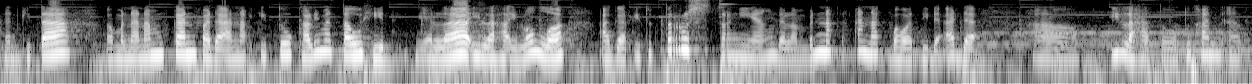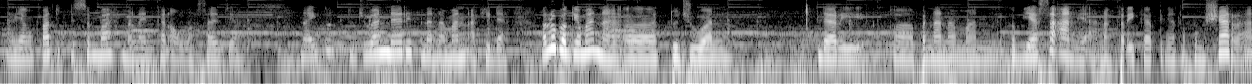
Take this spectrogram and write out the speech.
dan kita e, menanamkan pada anak itu kalimat tauhid ya la ilaha illallah agar itu terus terngiang dalam benak anak bahwa tidak ada uh, ilah atau Tuhan uh, yang patut disembah melainkan Allah saja. Nah, itu tujuan dari penanaman akidah. Lalu bagaimana uh, tujuan dari uh, penanaman kebiasaan ya anak terikat dengan hukum syara?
